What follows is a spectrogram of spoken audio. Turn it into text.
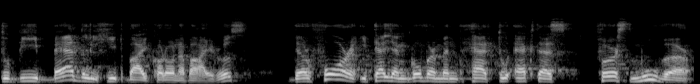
to be badly hit by coronavirus. Therefore, Italian government had to act as first mover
